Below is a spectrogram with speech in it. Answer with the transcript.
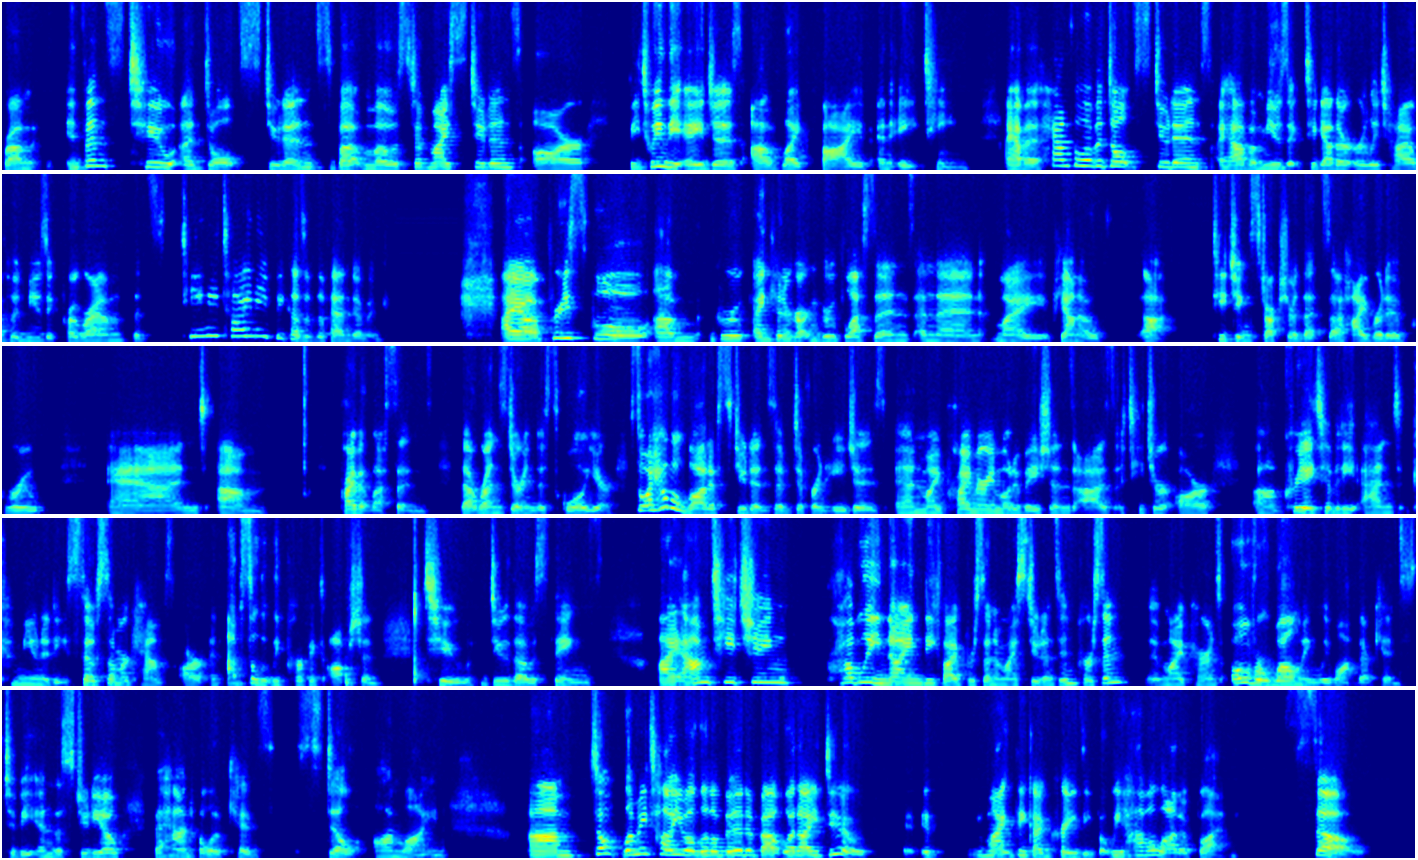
from infants to adult students, but most of my students are between the ages of like five and 18. I have a handful of adult students. I have a Music Together early childhood music program that's teeny tiny because of the pandemic. I have preschool um, group and kindergarten group lessons, and then my piano uh, teaching structure that's a hybrid of group and um, private lessons that runs during the school year. So I have a lot of students of different ages, and my primary motivations as a teacher are um, creativity and community. So summer camps are an absolutely perfect option to do those things. I am teaching probably 95% of my students in person. My parents overwhelmingly want their kids to be in the studio, the handful of kids still online. Um, so let me tell you a little bit about what I do. It, you might think I'm crazy, but we have a lot of fun. So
